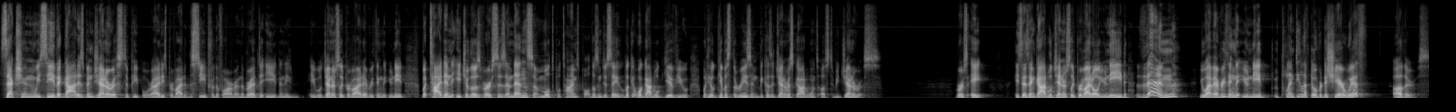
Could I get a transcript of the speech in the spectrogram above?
section, we see that God has been generous to people, right? He's provided the seed for the farmer and the bread to eat, and he, he will generously provide everything that you need. But tied into each of those verses and then some, multiple times, Paul doesn't just say, Look at what God will give you, but he'll give us the reason, because a generous God wants us to be generous. Verse 8 he says, And God will generously provide all you need. Then you will have everything that you need, plenty left over to share with others.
